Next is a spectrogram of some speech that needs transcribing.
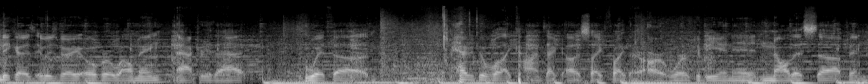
because it was very overwhelming after that, with uh, having people like contact us like for like their artwork to be in it and all this stuff and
